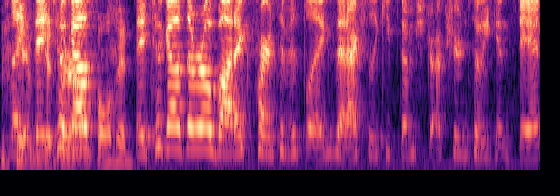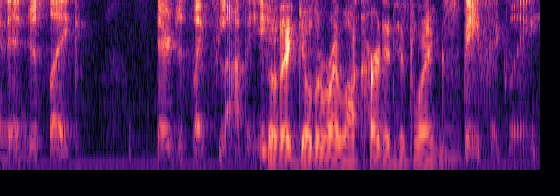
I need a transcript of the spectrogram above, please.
Like Yeah, they took out folded. they took out the robotic parts of his legs that actually keep them structured so he can stand and just like they're just like floppy. So they Gilderoy Lockharted his legs. basically.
